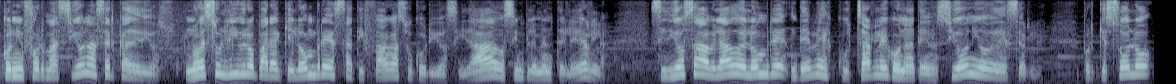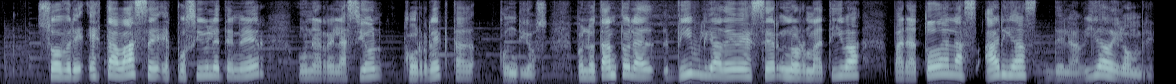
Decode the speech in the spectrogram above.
con información acerca de Dios. No es un libro para que el hombre satisfaga su curiosidad o simplemente leerla. Si Dios ha hablado, el hombre debe escucharle con atención y obedecerle, porque solo sobre esta base es posible tener una relación correcta con Dios. Por lo tanto, la Biblia debe ser normativa para todas las áreas de la vida del hombre.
